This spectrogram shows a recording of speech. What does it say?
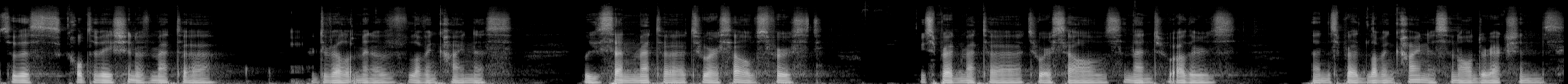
So, this cultivation of metta, or development of loving kindness, we send metta to ourselves first. We spread metta to ourselves and then to others, and spread loving kindness in all directions.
